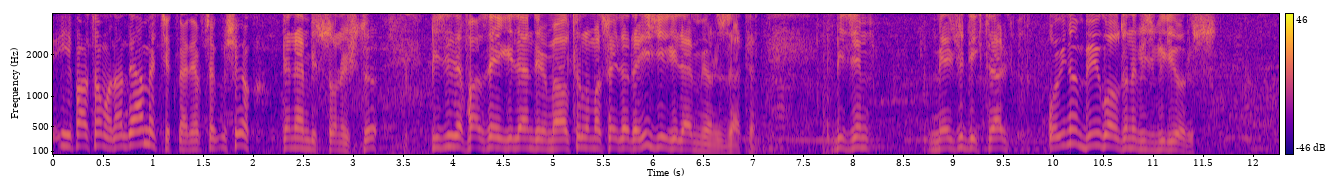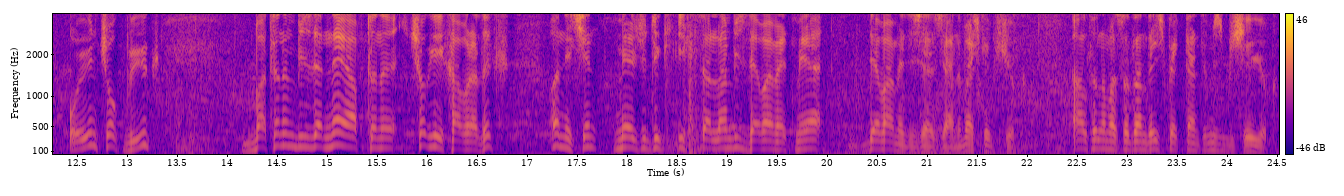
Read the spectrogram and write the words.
e, İyi Parti olmadan devam edecekler. Yapacak bir şey yok. Denen bir sonuçtu. Bizi de fazla ilgilendirmiyor. Altılı masayla da hiç ilgilenmiyoruz zaten. Bizim mevcut iktidar oyunun büyük olduğunu biz biliyoruz. Oyun çok büyük. Batı'nın bizde ne yaptığını çok iyi kavradık. Onun için mevcut iktidarla biz devam etmeye devam edeceğiz yani. Başka bir şey yok. Altılı masadan da hiç beklentimiz bir şey yok.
